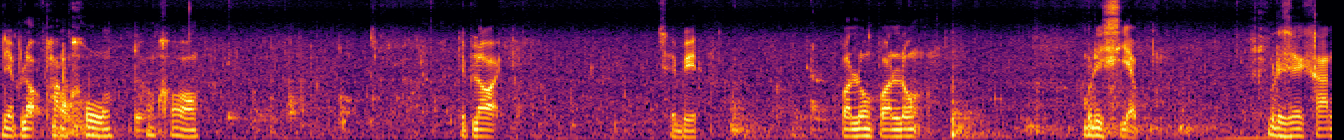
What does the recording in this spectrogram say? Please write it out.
เรียบเลาะพังโค้งพังคองเรียบร้อยใช้เบ็ดปอนลงปอนลงบริเสียบบริใช้คัน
